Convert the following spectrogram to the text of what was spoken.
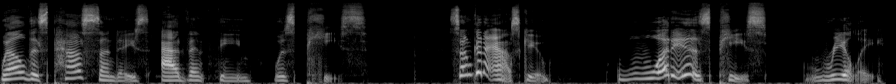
Well, this past Sunday's Advent theme was peace. So I'm going to ask you, what is peace really?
